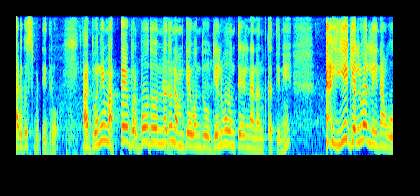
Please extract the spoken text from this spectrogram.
ಅಡಗಿಸ್ಬಿಟ್ಟಿದ್ರು. ಆ ಧ್ವನಿ ಮತ್ತೆ ಬರ್ಬೋದು ಅನ್ನೋದು ನಮಗೆ ಒಂದು ಗೆಲುವು ಅಂತೇಳಿ ನಾನು ಅಂದ್ಕೋತೀನಿ. ಈ ಗೆಲುವಲ್ಲಿ ನಾವು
